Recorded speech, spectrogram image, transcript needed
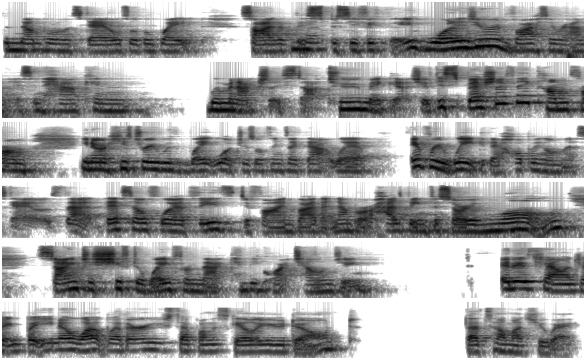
the number on the scales or the weight side of this mm-hmm. specifically. What is your advice around this and how can women actually start to make that shift, especially if they come from, you know, a history with Weight Watchers or things like that where every week they're hopping on their scales, that their self-worth is defined by that number or has been for so long, starting to shift away from that can be quite challenging. It is challenging, but you know what? Whether you step on the scale or you don't, that's how much you weigh,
